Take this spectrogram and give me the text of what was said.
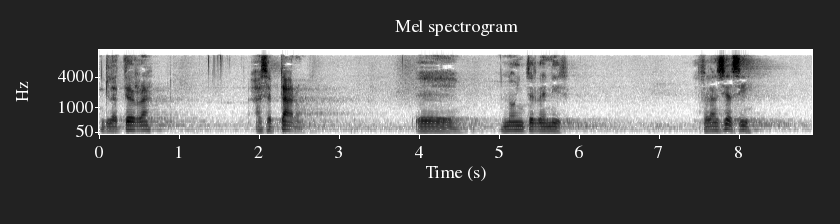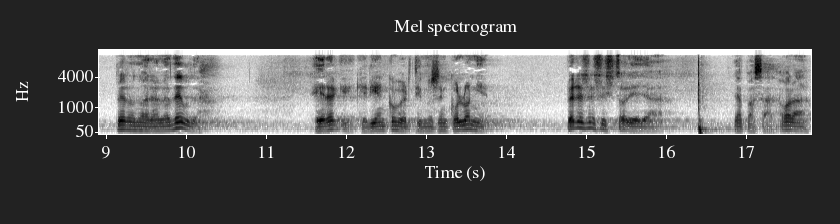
Inglaterra aceptaron eh, no intervenir. Francia sí, pero no era la deuda, era que querían convertirnos en colonia. Pero esa es historia ya, ya pasada. Ahora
